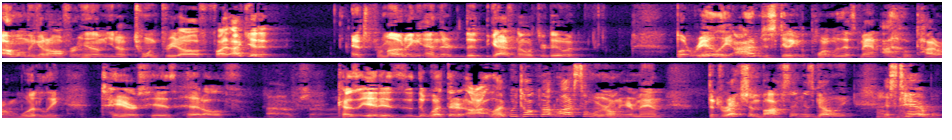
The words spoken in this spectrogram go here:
I'm only going to offer him, you know, twenty three dollars for fight. I get it. It's promoting, and they're the, the guys know what they're doing. But really, I'm just getting to the point with this man. I hope Tyron Woodley tears his head off. I hope so. because it is what they're uh, like we talked about last time we were on here, man. The direction boxing is going is mm-hmm. terrible.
